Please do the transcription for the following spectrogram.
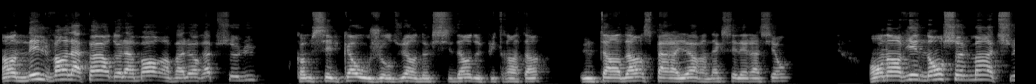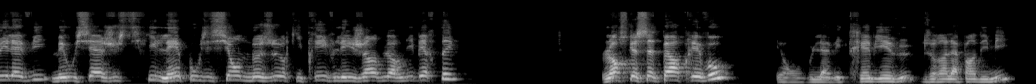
en élevant la peur de la mort en valeur absolue, comme c'est le cas aujourd'hui en Occident depuis 30 ans, une tendance par ailleurs en accélération. On en vient non seulement à tuer la vie, mais aussi à justifier l'imposition de mesures qui privent les gens de leur liberté. Lorsque cette peur prévaut, et on vous l'avait très bien vu durant la pandémie,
